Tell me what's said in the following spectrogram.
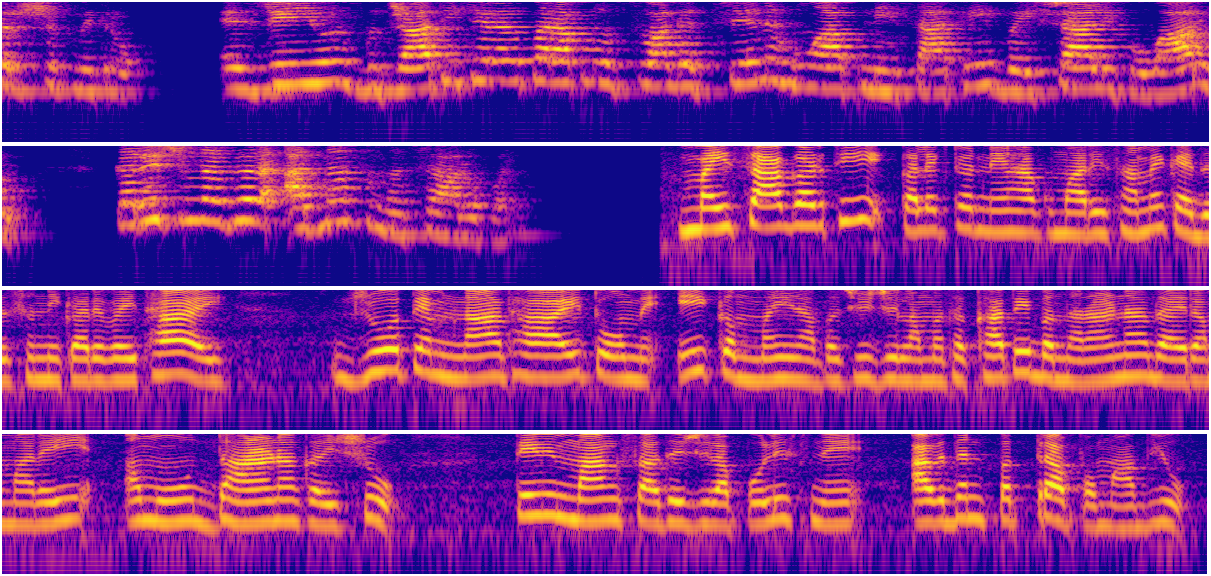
દર્શક મિત્રો. એસડી ન્યૂઝ ગુજરાતી ચેનલ પર આપનું સ્વાગત છે અને હું આપની સાથે વૈશાલી પુવારુ. કરીશું નજર આજના સમાચારો પર. મહીસાગરથી કલેક્ટર નેહા કુમારી સામે કાયદેસરની કાર્યવાહી થાય. જો તેમ ના થાય તો અમે એક મહિના પછી જિલ્લા મથક ખાતે બંધારણના દાયરામાં રહી અમુ ધારણા કરીશું. તેવી માંગ સાથે જિલ્લા પોલીસને આવેદનપત્ર આપવામાં આવ્યું.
